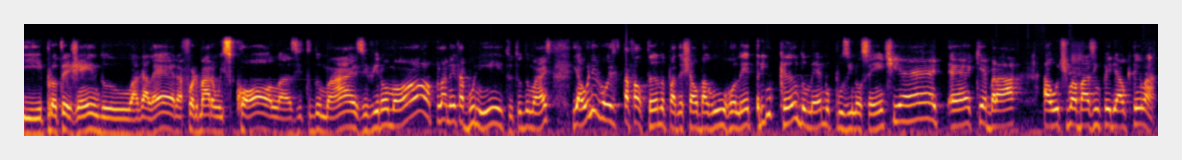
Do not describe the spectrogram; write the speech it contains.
e protegendo a galera, formaram escolas e tudo mais, e virou mó planeta bonito e tudo mais. E a única coisa que tá faltando pra deixar o bagulho o rolê trincando mesmo pros inocentes é, é quebrar a última base imperial que tem lá.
